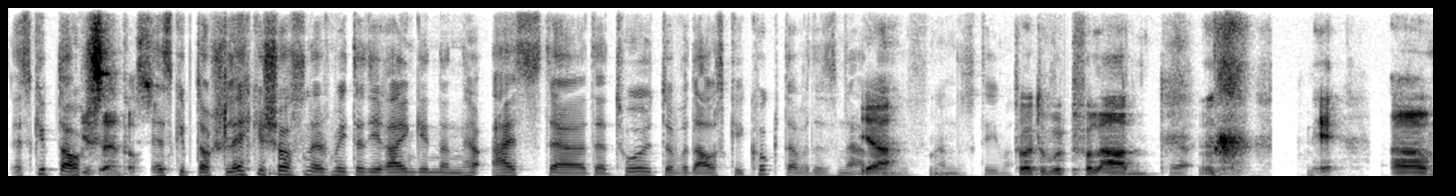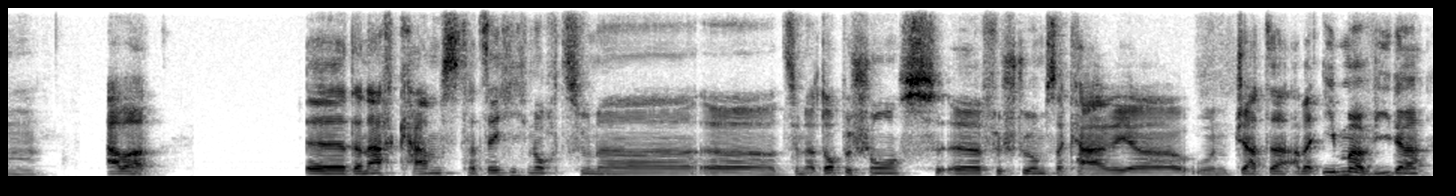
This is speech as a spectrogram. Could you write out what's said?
Es gibt auch, ist einfach so. es gibt auch schlecht geschossene Elfmeter, die reingehen, dann he- heißt der, der Torhüter wird ausgeguckt, aber das ist ein Ja. anderes, ein anderes Thema. Heute wird verladen. Ja. nee. Ähm, aber äh, danach kam es tatsächlich noch zu einer, äh, zu einer Doppelchance äh, für Sturm, Sakaria und Jatta, aber immer wieder,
